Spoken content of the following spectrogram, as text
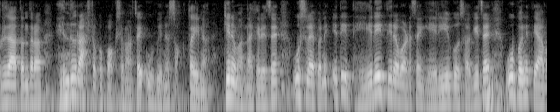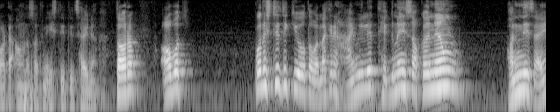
प्रजातन्त्र हिन्दू राष्ट्रको पक्षमा चाहिँ उभिन सक्दैन। किन भन्दाखेरि चाहिँ उसलाई पनि यति धेरैतिरबाट चाहिँ घेरिएको छ कि चाहिँ ऊ पनि त्यहाँबाट आउन सक्ने स्थिति छैन। तर अब परिस्थिति के हो त भन्दाखेरि हामीले थेक्नै सकेनौँ। भन्ने चाहिँ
